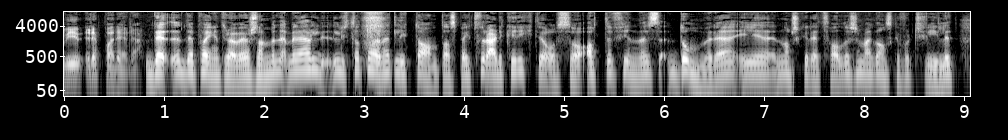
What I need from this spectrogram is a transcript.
vi reparerer. Det, det poenget tror jeg vi gjør sånn, men, men jeg har lyst til å ta inn et litt annet aspekt. For er det ikke riktig også at det finnes dommere i norske rettssaler som er ganske fortvilet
